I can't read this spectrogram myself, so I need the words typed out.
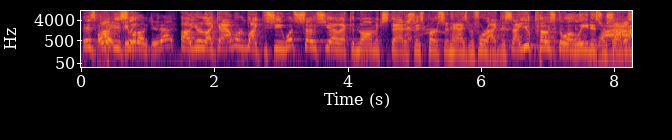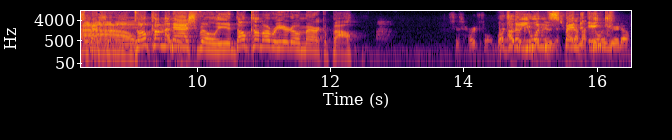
This Oh, wait, obviously people don't do that. Oh, you're like I would like to see what socioeconomic status this person has before I decide. You coastal elitist or something special. Don't come to Nashville, Ian. Don't come over here to America, pal. This is hurtful. What But you other? You wouldn't this, spend I'm not the only ink.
